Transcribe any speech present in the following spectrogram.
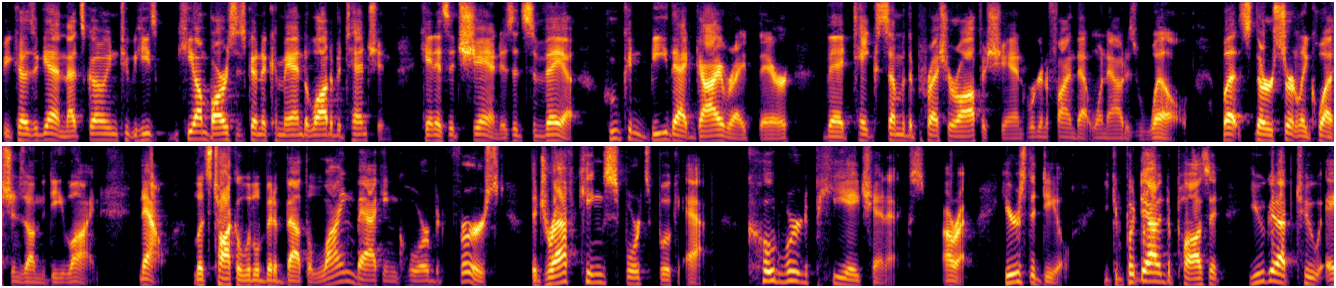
Because again, that's going to he's Kyon Barrs is going to command a lot of attention. Can is it Shand? Is it Savea? Who can be that guy right there that takes some of the pressure off of Shand? We're going to find that one out as well. But there are certainly questions on the D line. Now, let's talk a little bit about the linebacking core. But first, the DraftKings Sportsbook app, code word PHNX. All right, here's the deal you can put down a deposit, you get up to a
